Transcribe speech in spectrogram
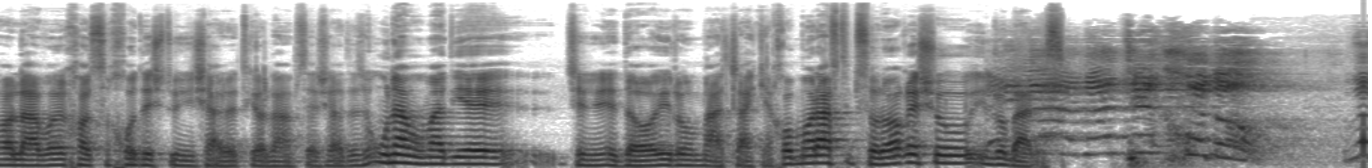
حال هوای خاص خودش تو این شرایطی که حالا همسر شده اونم اومد یه چنین ادعایی رو مطرح کرد. خب ما رفتیم سراغش و این رو بررسی. خدا و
